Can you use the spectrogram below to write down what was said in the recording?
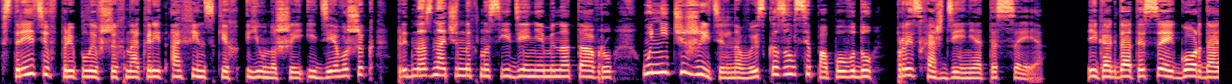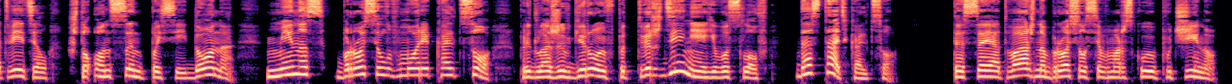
встретив приплывших на Крит афинских юношей и девушек, предназначенных на съедение Минотавру, уничижительно высказался по поводу происхождения Тесея. И когда Тесей гордо ответил, что он сын Посейдона, Минос бросил в море кольцо, предложив герою в подтверждение его слов достать кольцо. Тесей отважно бросился в морскую пучину,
